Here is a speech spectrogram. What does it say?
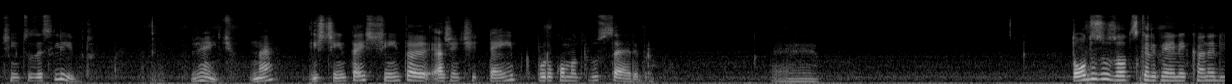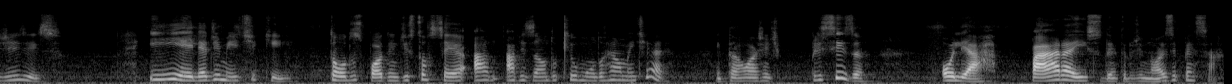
instintos desse livro. Gente, né? Instinto é instinto, a gente tem por comando do cérebro. É... Todos os outros que ele vem elenecando, ele diz isso. E ele admite que todos podem distorcer a, a visão do que o mundo realmente é. Então a gente precisa olhar para isso dentro de nós e pensar.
